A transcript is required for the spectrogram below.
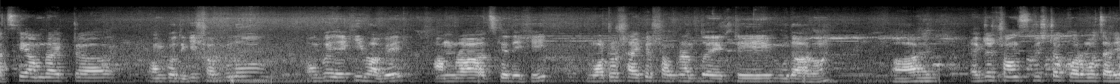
আজকে আমরা একটা অঙ্ক দেখি। সবগুলো অঙ্ক একইভাবে আমরা আজকে দেখি। মোটর সাইকেল সংক্রান্ত একটি উদাহরণ। একজন সংশ্লিষ্ট কর্মচারী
